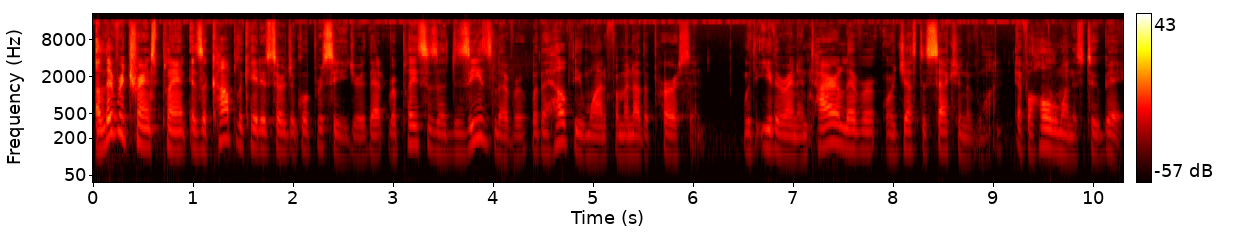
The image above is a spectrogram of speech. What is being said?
A liver transplant is a complicated surgical procedure that replaces a diseased liver with a healthy one from another person, with either an entire liver or just a section of one, if a whole one is too big.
